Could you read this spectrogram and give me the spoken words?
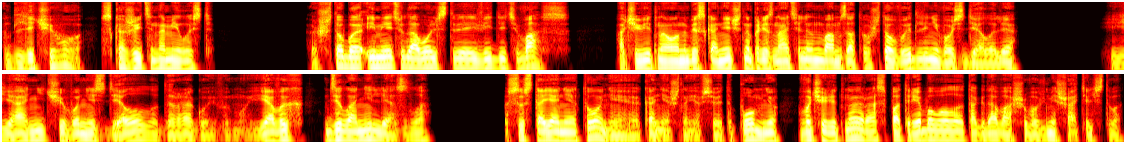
«Для чего? Скажите на милость» чтобы иметь удовольствие видеть вас. Очевидно, он бесконечно признателен вам за то, что вы для него сделали. Я ничего не сделала, дорогой вы мой. Я в их дела не лезла. Состояние Тони, конечно, я все это помню, в очередной раз потребовало тогда вашего вмешательства.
